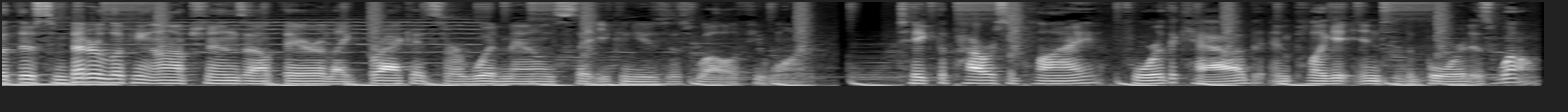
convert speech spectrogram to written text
But there's some better looking options out there like brackets or wood mounts that you can use as well if you want. Take the power supply for the cab and plug it into the board as well.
